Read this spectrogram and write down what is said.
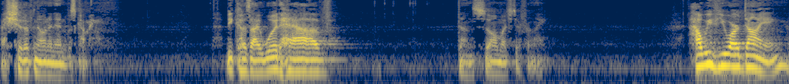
I should have known an end was coming. Because I would have done so much differently. How we view our dying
